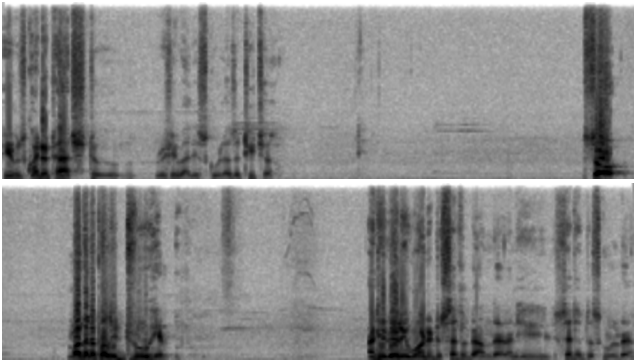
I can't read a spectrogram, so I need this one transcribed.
He was quite attached to Rishi Valley School as a teacher. So Madanapalli drew him. And he really wanted to settle down there and he set up the school there.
